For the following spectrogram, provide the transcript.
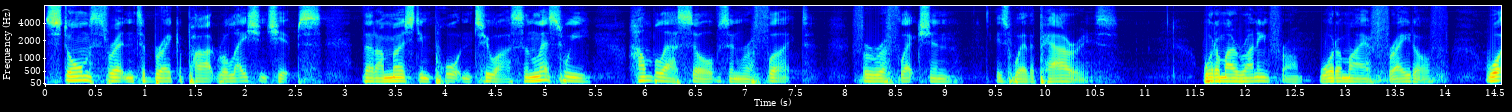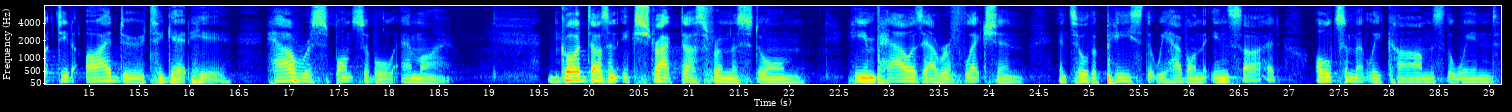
storms threaten to break apart relationships that are most important to us unless we humble ourselves and reflect. For reflection is where the power is. What am I running from? What am I afraid of? What did I do to get here? How responsible am I? God doesn't extract us from the storm, He empowers our reflection until the peace that we have on the inside ultimately calms the wind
